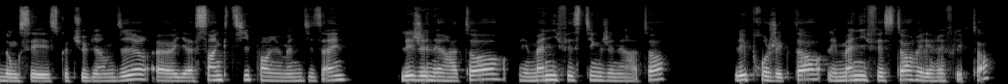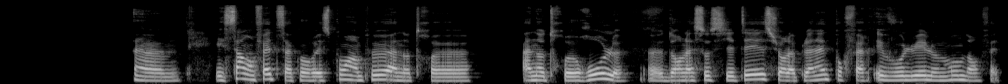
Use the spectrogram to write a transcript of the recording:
donc c'est ce que tu viens de dire. Euh, il y a cinq types en Human Design les générateurs, les manifesting générateurs, les projecteurs, les manifestors et les réflecteurs. Euh, et ça, en fait, ça correspond un peu à notre à notre rôle euh, dans la société, sur la planète, pour faire évoluer le monde, en fait.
